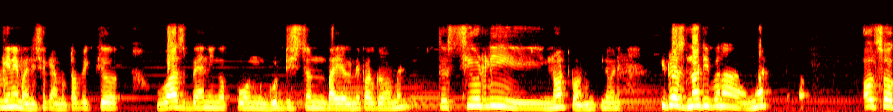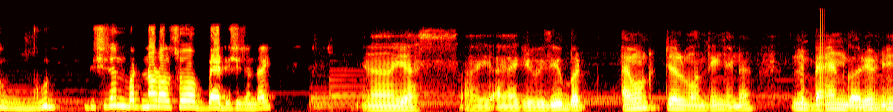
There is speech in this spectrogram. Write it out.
अघि नै भनिसक्यो हाम्रो टपिक थियो was banning a porn good decision by Nepal government त्यो स्योरली नट भनौँ किनभने it was not even a not also a good decision, but not also a bad decision, right? Uh, yes, I, I agree with you, but I want to tell one thing, होइन उसले ब्यान गर्यो नि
